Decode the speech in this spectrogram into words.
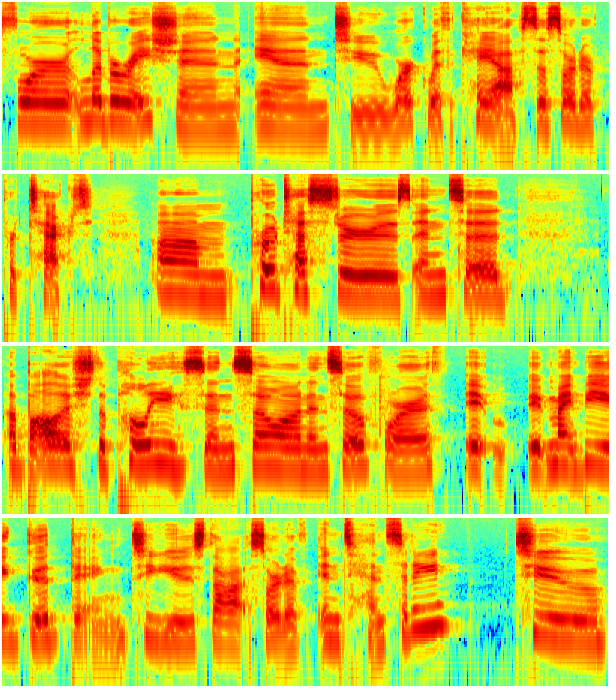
for liberation and to work with chaos to sort of protect um, protesters and to abolish the police and so on and so forth, it, it might be a good thing to use that sort of intensity to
